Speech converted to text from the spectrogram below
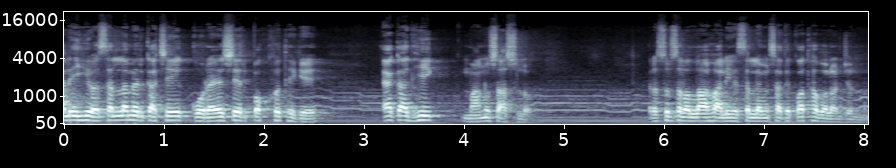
আলিহি আসাল্লামের কাছে কোরায়েশের পক্ষ থেকে একাধিক মানুষ আসলো রসুল সাল্লাহ আলী আসাল্লামের সাথে কথা বলার জন্য।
